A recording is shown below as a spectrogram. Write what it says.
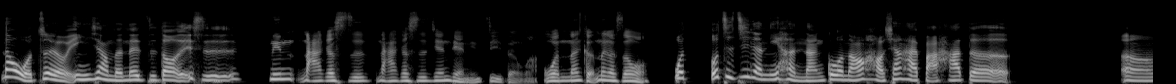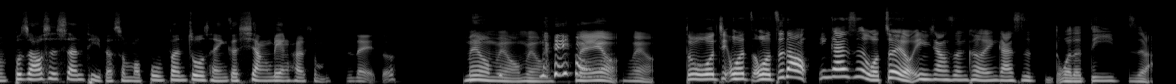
那我最有印象的那只到底是你哪个时哪个时间点你记得吗？我那个那个时候我我我只记得你很难过，然后好像还把它的嗯、不知道是身体的什么部分做成一个项链还是什么之类的。没有没有没有没有没有，对我记我我知道，应该是我最有印象深刻，应该是我的第一只啦，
